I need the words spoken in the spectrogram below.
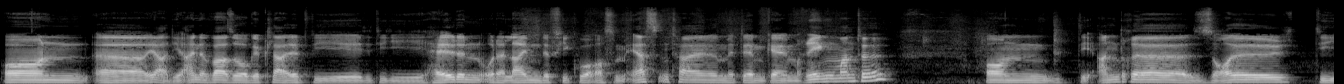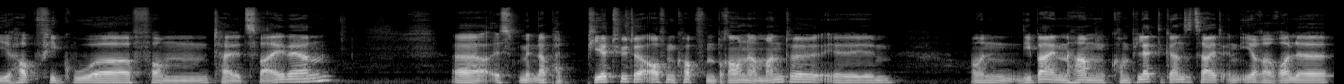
Und äh, ja, die eine war so gekleidet wie die Heldin oder leidende Figur aus dem ersten Teil mit dem gelben Regenmantel. Und die andere soll die Hauptfigur vom Teil 2 werden. Äh, ist mit einer Papiertüte auf dem Kopf, ein brauner Mantel. Ähm, und die beiden haben komplett die ganze Zeit in ihrer Rolle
